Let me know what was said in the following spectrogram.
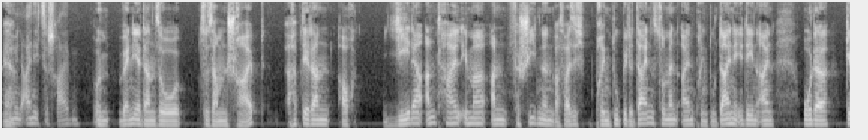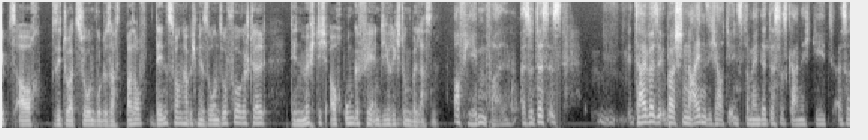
ja. um ihn eigentlich zu schreiben. Und wenn ihr dann so zusammen schreibt, habt ihr dann auch jeder Anteil immer an verschiedenen, was weiß ich, bring du bitte dein Instrument ein, bring du deine Ideen ein oder gibt es auch Situationen, wo du sagst, pass auf, den Song habe ich mir so und so vorgestellt, den möchte ich auch ungefähr in die Richtung belassen? Auf jeden Fall. Also das ist, teilweise überschneiden sich auch die Instrumente, dass es gar nicht geht. Also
